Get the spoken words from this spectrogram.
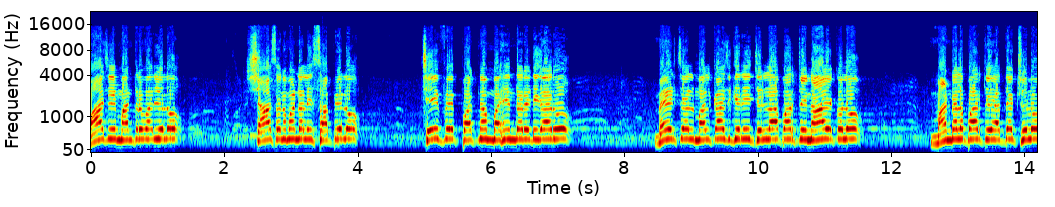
మాజీ మంత్రివర్యులు శాసన మండలి సభ్యులు చీఫ్ విప్ పట్నం మహేందర్ రెడ్డి గారు మేడ్చల్ మల్కాజ్గిరి జిల్లా పార్టీ నాయకులు మండల పార్టీ అధ్యక్షులు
